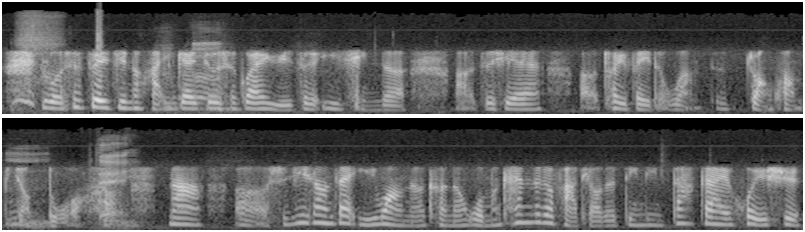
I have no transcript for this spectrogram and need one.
如果是最近的话，应该就是关于这个疫情的啊、呃、这些呃退费的网状况比较多哈、嗯。那呃，实际上在以往呢，可能我们看这个法条的定定，大概会是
